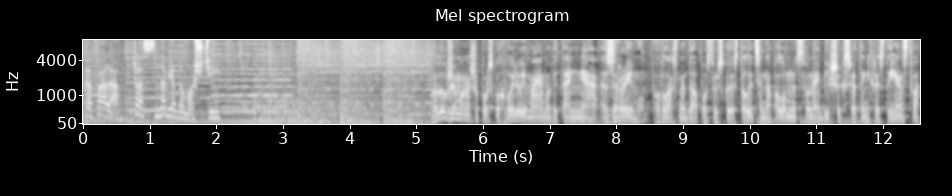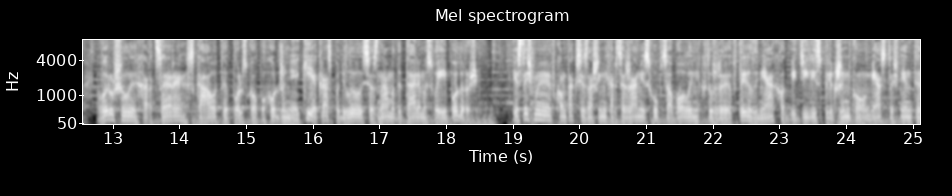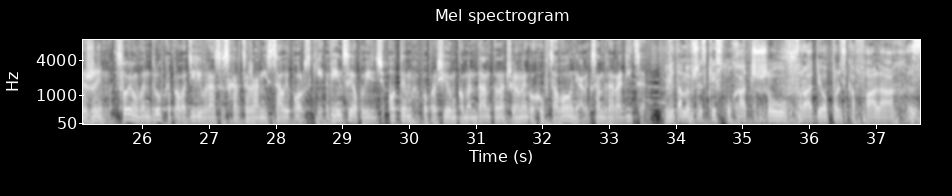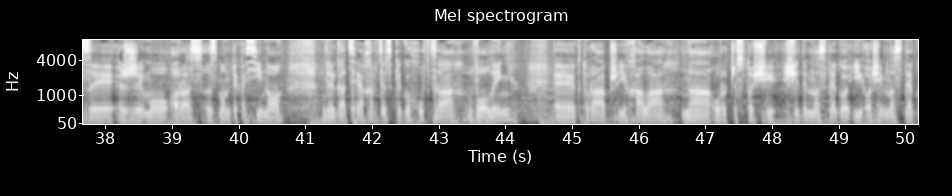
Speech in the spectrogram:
Polska Fala. Czas na wiadomości. Продовжуємо нашу польську хвилю і маємо вітання з Риму. Власне, до апостольської столиці на паломництво найбільших святинь християнства вирушили харцери, скаути польського походження, які якраз поділилися з нами деталями своєї подорожі. Jesteśmy w kontakcie z naszymi harcerzami z Chłopca Wolyń, którzy w tych dniach odwiedzili z pielgrzymką miasto święte Rzym. Swoją wędrówkę prowadzili wraz z harcerzami z całej Polski. Więcej opowiedzieć o tym poprosiłem komendanta naczelnego Chłopca Wolyń Aleksandra Radicę. Witamy wszystkich słuchaczów Radio Polska Fala z Rzymu oraz z Monte Cassino. Delegacja harcerskiego chówca Wolyń, e, która przyjechała na uroczystości 17 i 18.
